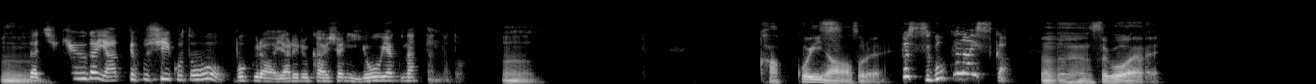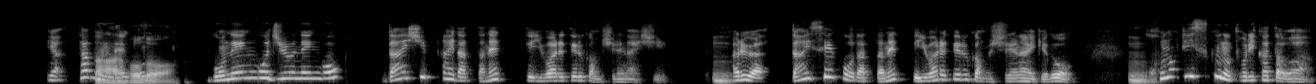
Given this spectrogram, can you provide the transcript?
うんだ地球がやってほしいことを僕らはやれる会社にようやくなったんだと。うん。かっこいいな、それ。これすごくないっすか？うん、すごい。いや、多分ねなる、ほど。5年後、10年後、大失敗だったねって言われてるかもしれないし、うんあるいは大成功だったねって言われてるかもしれないけど、うん、このリスクの取り方は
